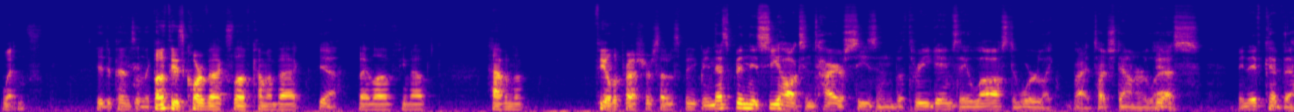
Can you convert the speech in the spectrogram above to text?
wins. It depends on the Both kicker. these quarterbacks love coming back. yeah, They love, you know, having to feel the pressure, so to speak. I mean that's been the Seahawks' entire season. The three games they lost were like by a touchdown or less. I mean they've kept the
